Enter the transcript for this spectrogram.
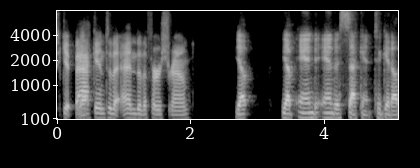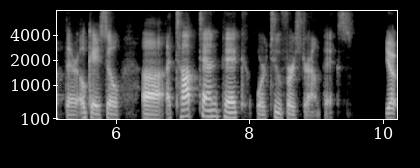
to get back yep. into the end of the first round. Yep. Yep. And and a second to get up there. Okay, so uh, a top 10 pick or two first round picks. Yep.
